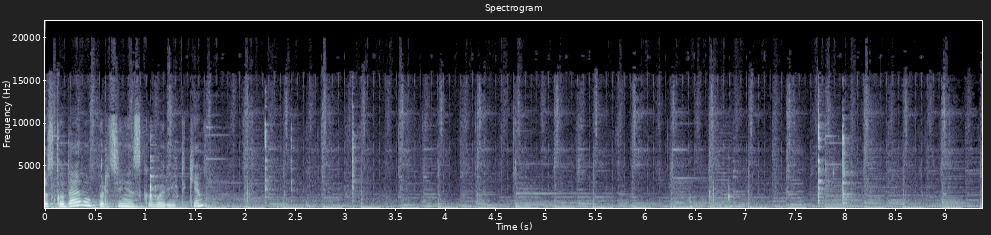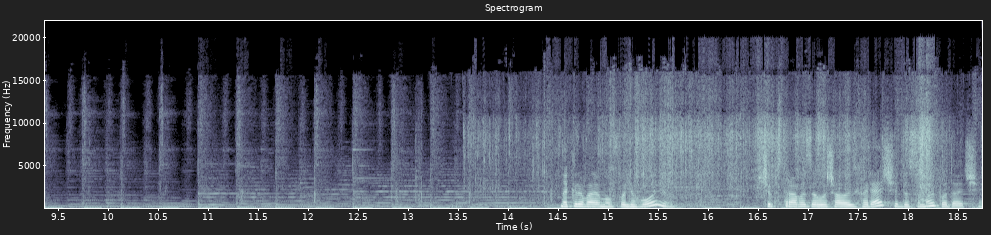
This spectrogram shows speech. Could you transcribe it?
Розкладаємо в порційні сковорідки. Накриваємо фольгою, щоб страва залишалась гарячою до самої подачі.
